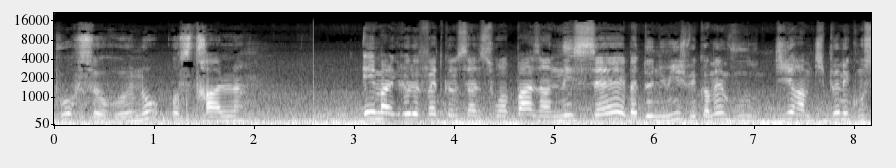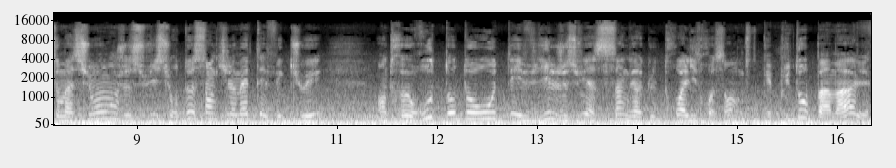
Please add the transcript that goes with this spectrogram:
pour ce Renault Austral. Et malgré le fait que ça ne soit pas un essai, eh ben, de nuit, je vais quand même vous dire un petit peu mes consommations. Je suis sur 200 km effectués entre route, autoroute et ville, je suis à 5,3 litres au 100, donc ce qui est plutôt pas mal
